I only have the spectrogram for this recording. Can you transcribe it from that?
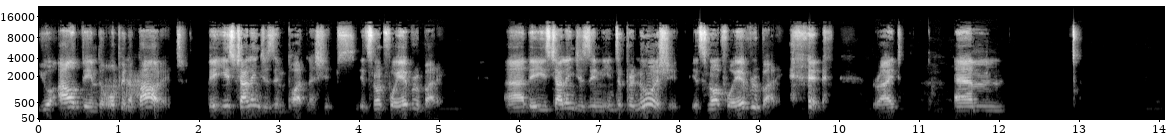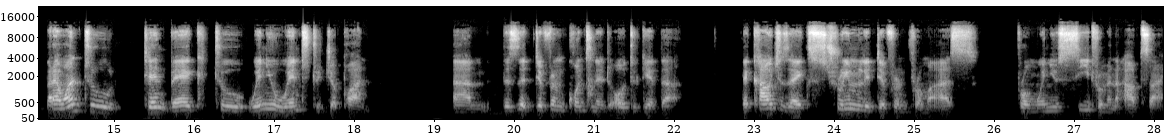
you're out there in the open about it. There is challenges in partnerships. It's not for everybody. Uh, there is challenges in entrepreneurship. It's not for everybody, right? Um, but I want to turn back to when you went to Japan. Um, this is a different continent altogether the cultures are extremely different from us from when you see it from an outside.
